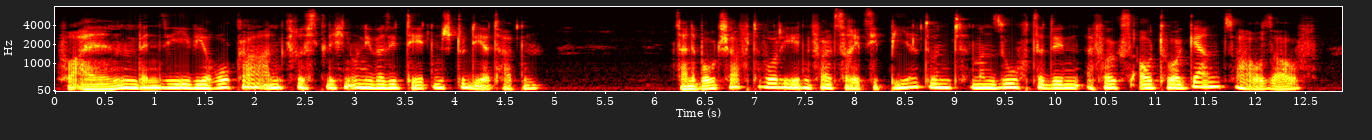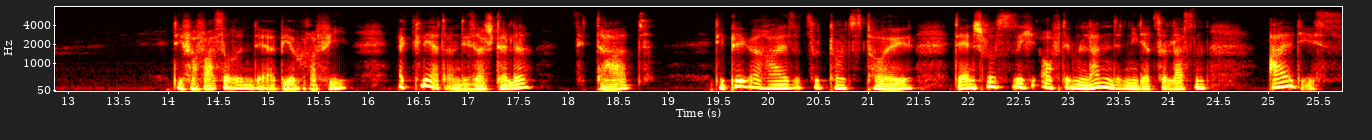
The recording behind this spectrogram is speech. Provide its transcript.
vor allem wenn sie wie Roca an christlichen Universitäten studiert hatten. Seine Botschaft wurde jedenfalls rezipiert und man suchte den Erfolgsautor gern zu Hause auf. Die Verfasserin der Biografie erklärt an dieser Stelle, Zitat, die Pilgerreise zu Tolstoi, der Entschluss, sich auf dem Lande niederzulassen, all dies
